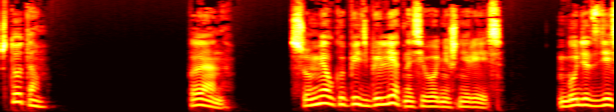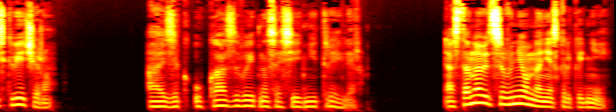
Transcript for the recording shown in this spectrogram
«Что там?» «Пен, сумел купить билет на сегодняшний рейс. Будет здесь к вечеру». Айзек указывает на соседний трейлер. «Остановится в нем на несколько дней».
